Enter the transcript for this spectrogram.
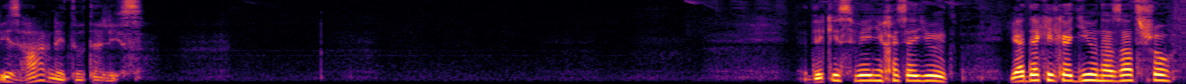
Ліс гарний тут, а ліс. Дикі свині хазяюють. Я декілька днів назад йшов,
